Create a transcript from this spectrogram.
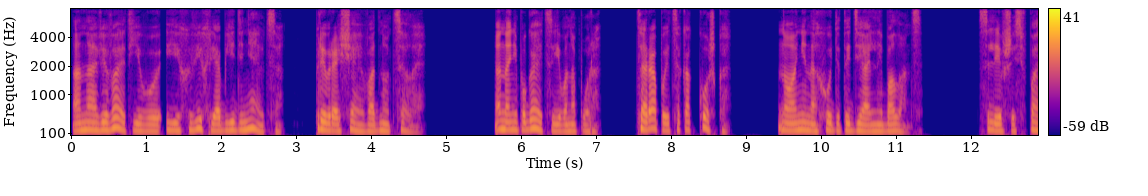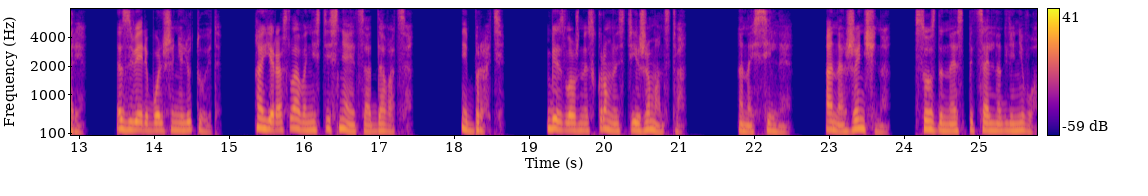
она овивает его, и их вихри объединяются, превращая в одно целое. Она не пугается его напора, царапается, как кошка, но они находят идеальный баланс. Слившись в паре, зверь больше не лютует, а Ярослава не стесняется отдаваться. И брать. Без ложной скромности и жеманства. Она сильная. Она женщина, созданная специально для него.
